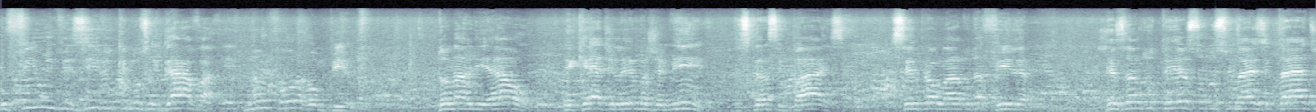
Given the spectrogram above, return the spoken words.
o fio invisível que nos ligava não fora rompido. Dona Lial, Equed Lembra Gemim, descansa em paz, sempre ao lado da filha, rezando o terço nos finais de tarde,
